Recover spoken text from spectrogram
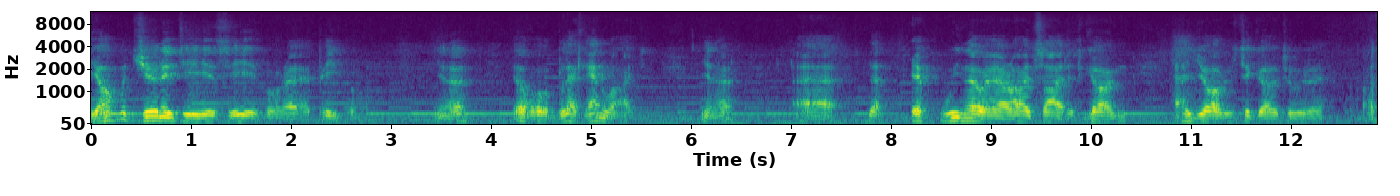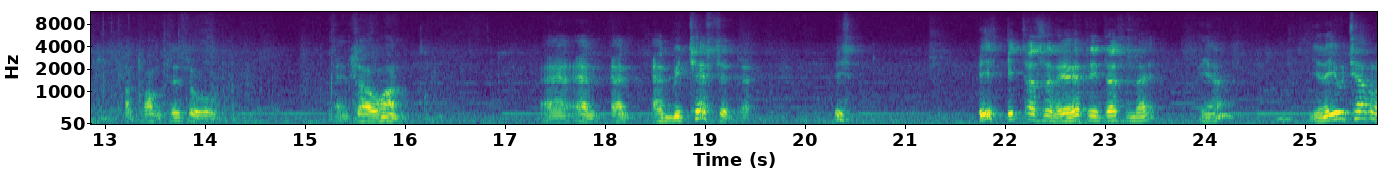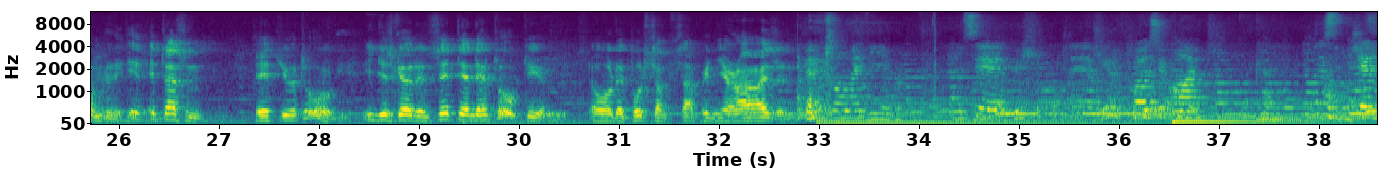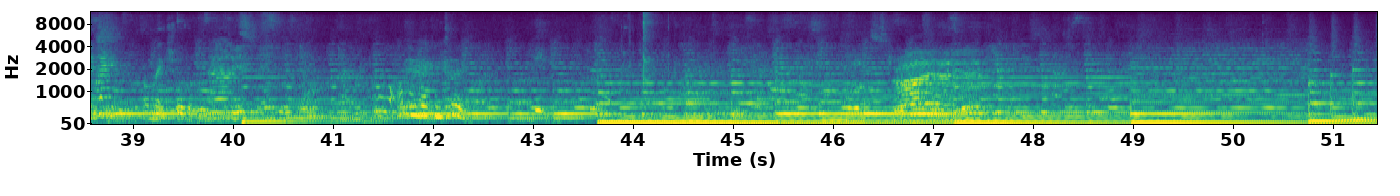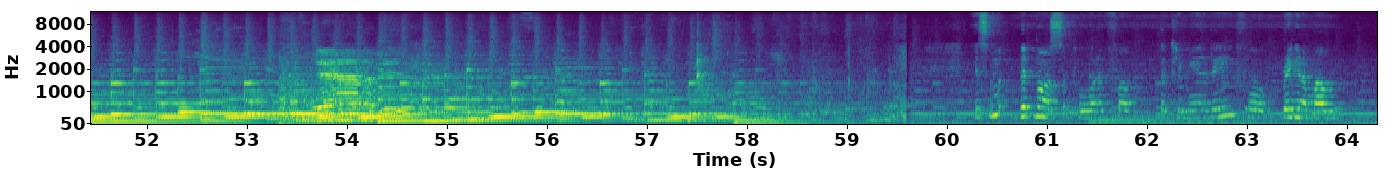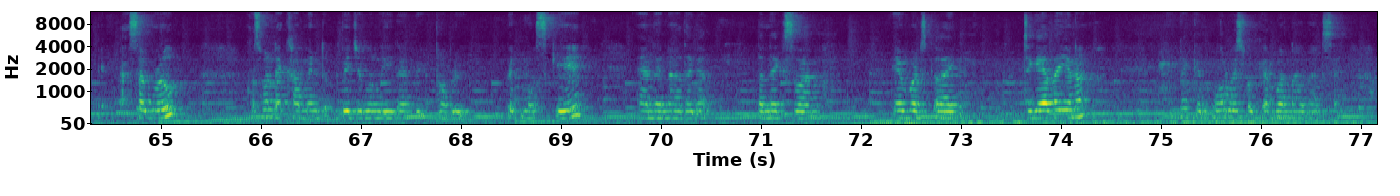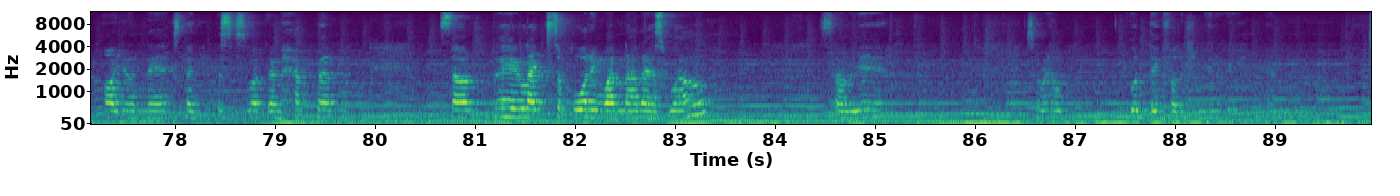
the opportunity is here for our people, you know, or black and white, you know, uh, that if we know our eyesight is going, our job is to go to a a optometrist or and so on, and and and, and be tested. It's, it, it doesn't hurt, it doesn't you know. You know, you tell them it, it doesn't hurt you at all. You just go to sit there and they'll talk to you. Or they put some stuff in your eyes and... That's it. Um, close your eye. Just gently. I'll make sure that we And I'll come back and too. Look It's a bit more supportive for the community for bringing them out as a group. Because when they come individually, they'll be probably a bit more scared. And then now they got the next one. Everyone's going together, you know. They can always look at one another and say, "Oh, you're next. And this is what's gonna happen." So they like supporting one another as well. So yeah, it's a real good thing for the community.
